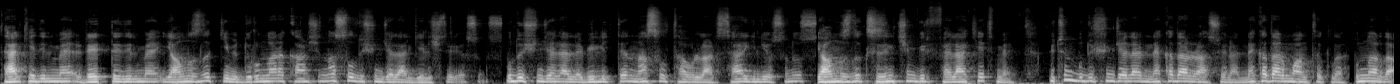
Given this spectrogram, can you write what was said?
Terk edilme, reddedilme, yalnızlık gibi durumlara karşı nasıl düşünceler geliştiriyorsunuz? Bu düşüncelerle birlikte nasıl tavırlar sergiliyorsunuz? Yalnızlık sizin için bir felaket mi? Bütün bu düşünceler ne kadar rasyonel, ne kadar mantıklı? Bunları da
